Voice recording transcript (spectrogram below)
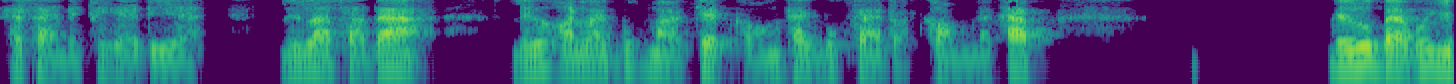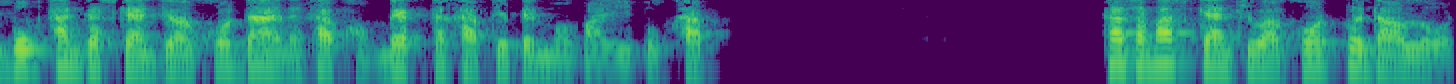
at sign One Click Idea หรือ Lazada หรือ online book market ของ thaibookfair.com นะครับในรูปแบบของอีบุ๊กท่านจะสแกน QR Code ได้นะครับ ของเว็บนะครับ ที่เป็น mobile e-book ครับ ท่านสามารถสแกน QR Code เพื่อดาวน์โหลด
